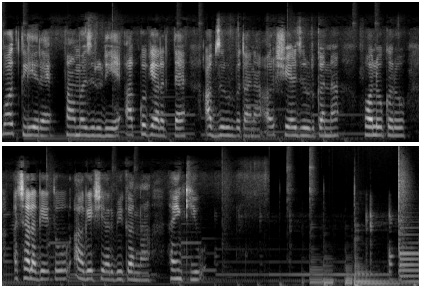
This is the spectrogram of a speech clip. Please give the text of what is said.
बहुत क्लियर है फार्मर ज़रूरी है। आपको क्या लगता है? आप ज़रूर बताना और शेयर ज़रूर करना फॉलो करो। अच्छा लगे तो आगे शेयर भी करना। थैंक यू you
